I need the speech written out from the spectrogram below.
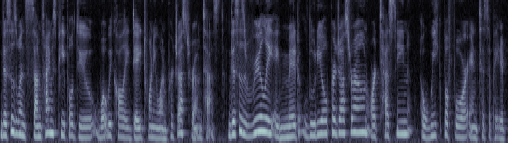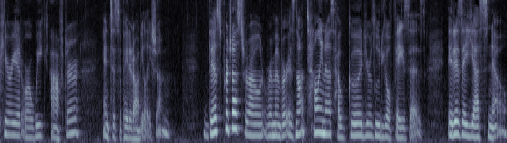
this is when sometimes people do what we call a day 21 progesterone test. This is really a mid luteal progesterone or testing a week before anticipated period or a week after anticipated ovulation. This progesterone, remember, is not telling us how good your luteal phase is. It is a yes no.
